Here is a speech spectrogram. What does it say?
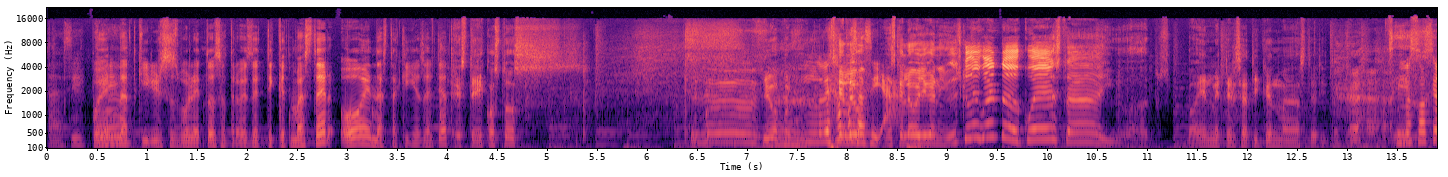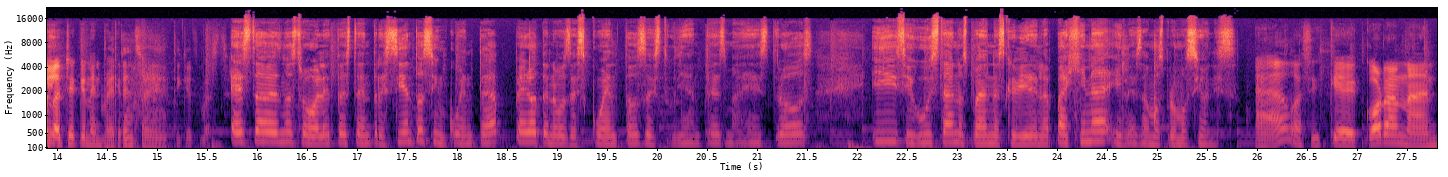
Así Pueden que... adquirir sus boletos a través de Ticketmaster o en las taquillas del teatro. Este, costos. Digo, por- Lo es, que dejamos luego, así, es que luego llegan y es que cuánto cuesta y pues, vayan a meterse a Ticketmaster y todo. Sí, Mejor sí, que lo chequen en Ticket. Métense en Ticketmaster. Esta vez nuestro boleto está en 350, pero tenemos descuentos de estudiantes, maestros. Y si gustan, nos pueden escribir en la página y les damos promociones. Ah, así que corran a,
